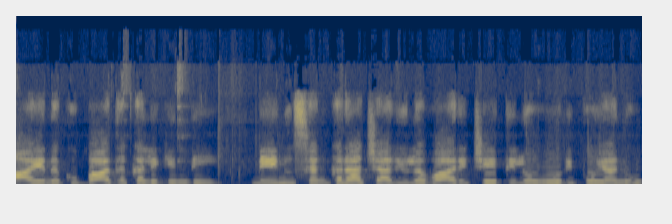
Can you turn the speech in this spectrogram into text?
ఆయనకు బాధ కలిగింది. నేను శంకరాచార్యుల వారి చేతిలో ఓడిపోయాను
